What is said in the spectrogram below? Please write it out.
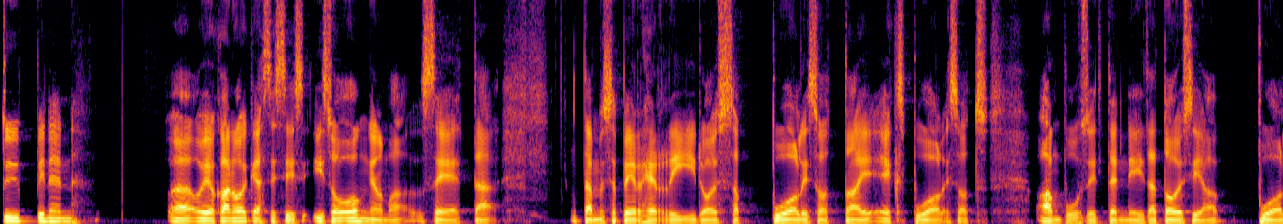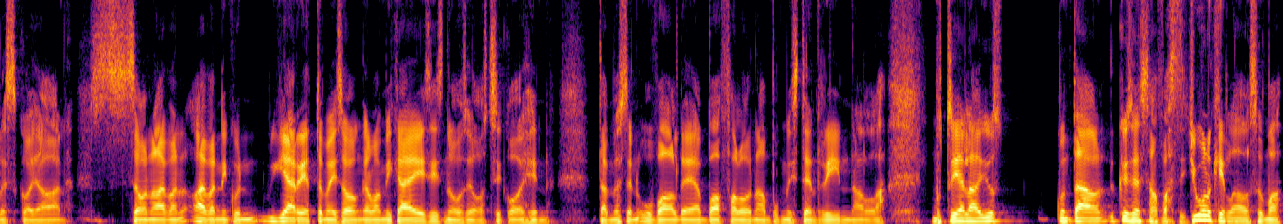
tyyppinen, joka on oikeasti siis iso ongelma se, että tämmöisissä perheriidoissa puolisot tai ekspuolisot ampuu sitten niitä toisia puoliskojaan. Se on aivan, aivan niin kuin järjettömän iso ongelma, mikä ei siis nouse otsikoihin tämmöisen Uvalde ja Buffalon ampumisten rinnalla. Mutta siellä on just kun tämä on kyseessä on vasta julkilausuma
